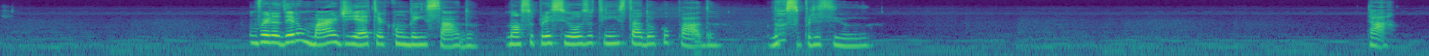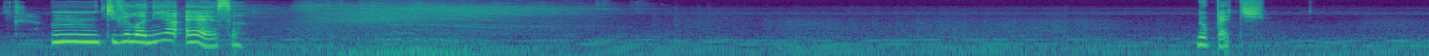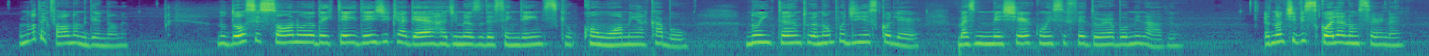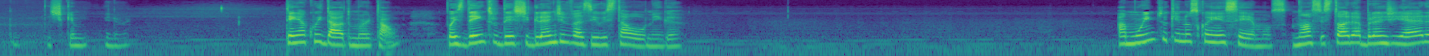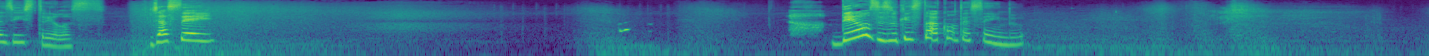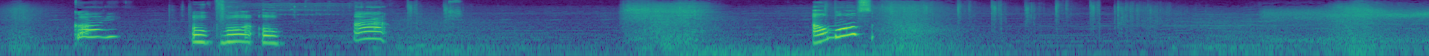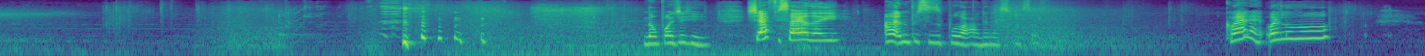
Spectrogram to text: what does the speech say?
Um verdadeiro mar de éter condensado. Nosso precioso tem estado ocupado. Nosso precioso. Tá. Hum, que vilania é essa? Meu pet. Eu não vou ter que falar o nome dele, não, né? No doce sono eu deitei desde que a guerra de meus descendentes com o homem acabou. No entanto, eu não podia escolher, mas me mexer com esse fedor abominável. Eu não tive escolha a não ser, né? Acho que é melhor. Tenha cuidado, mortal, pois dentro deste grande vazio está Ômega. Há muito que nos conhecemos. Nossa história abrange eras e estrelas. Já sei. Deuses, o que está acontecendo? Corre. Ou voa, ou... Ah! Almoço. não pode rir. Chefe, saia daí. Ah, eu não preciso pular o negócio. Qual é? Oi, Lulu.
